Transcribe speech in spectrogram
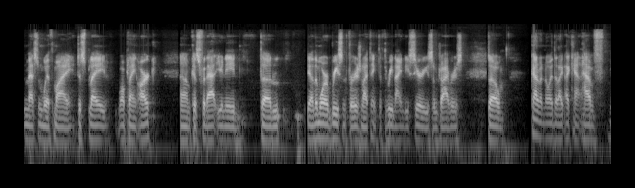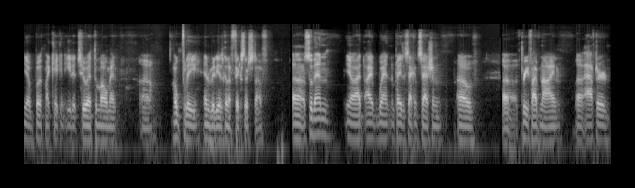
messing with my display while playing Ark. Because for that you need the you know, the more recent version, I think the 390 series of drivers. So kind of annoyed that I, I can't have you know both my cake and eat it too at the moment. Uh, hopefully, Nvidia is going to fix their stuff. Uh, so then, you know, I, I went and played a second session of uh, 359 uh, after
